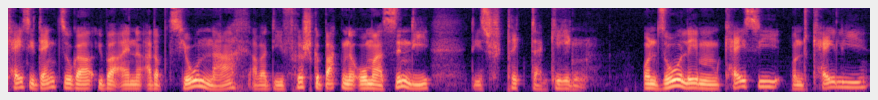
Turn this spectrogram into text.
Casey denkt sogar über eine Adoption nach, aber die frisch gebackene Oma Cindy, die ist strikt dagegen. Und so leben Casey und Kaylee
